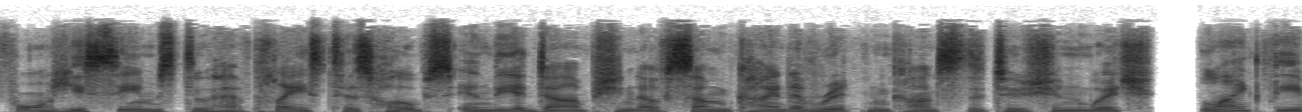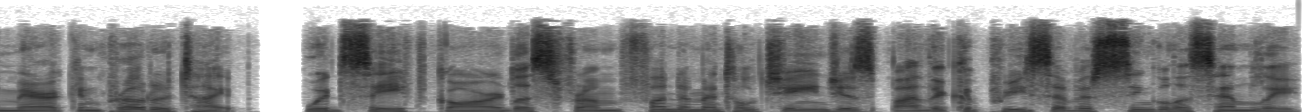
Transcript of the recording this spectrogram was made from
For he seems to have placed his hopes in the adoption of some kind of written constitution which, like the American prototype, would safeguard us from fundamental changes by the caprice of a single assembly.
